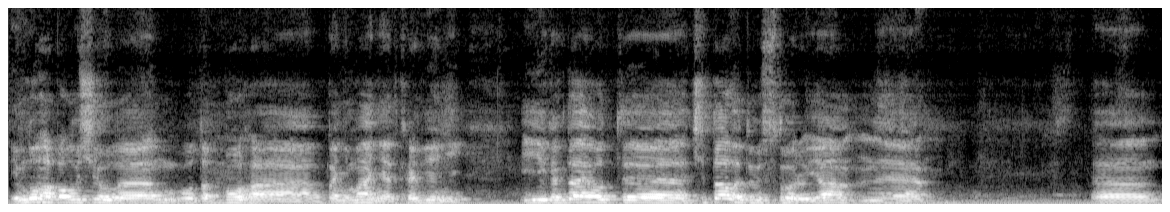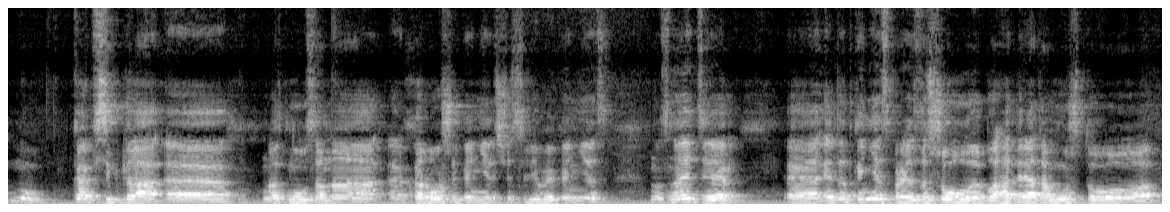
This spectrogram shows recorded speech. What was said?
И много получил ну, вот, от Бога понимания, откровений. И когда я вот э, читал эту историю, я, э, э, ну, как всегда, э, наткнулся на э, хороший конец, счастливый конец. Но знаете, э, этот конец произошел благодаря тому, что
